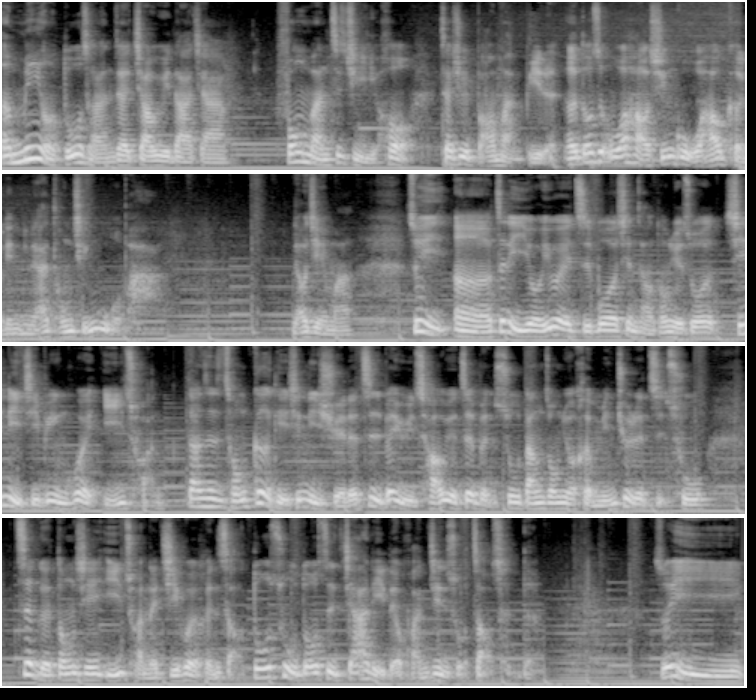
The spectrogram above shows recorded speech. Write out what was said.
而没有多少人在教育大家丰满自己以后再去饱满别人，而都是我好辛苦，我好可怜，你来同情我吧。了解吗？所以，呃，这里有一位直播现场同学说，心理疾病会遗传，但是从个体心理学的《自卑与超越》这本书当中，有很明确的指出，这个东西遗传的机会很少，多数都是家里的环境所造成的。所以，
